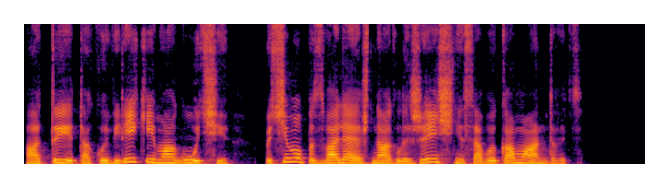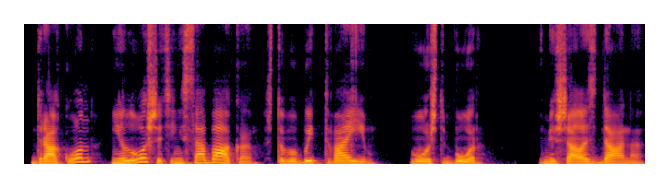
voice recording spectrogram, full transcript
А ты, такой великий и могучий, почему позволяешь наглой женщине собой командовать? Дракон не лошадь и не собака, чтобы быть твоим, вождь Бор, вмешалась Дана.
